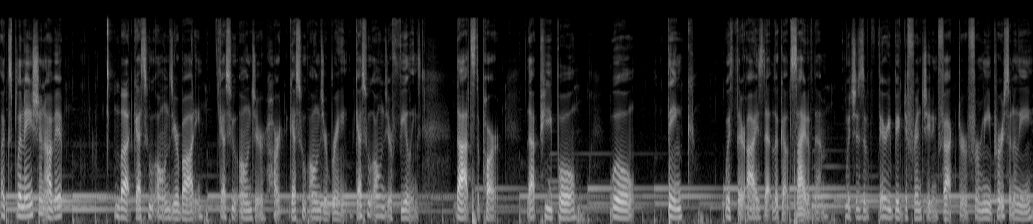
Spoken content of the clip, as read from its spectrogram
explanation of it but guess who owns your body? Guess who owns your heart? Guess who owns your brain? Guess who owns your feelings? That's the part that people will think with their eyes that look outside of them, which is a very big differentiating factor for me personally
